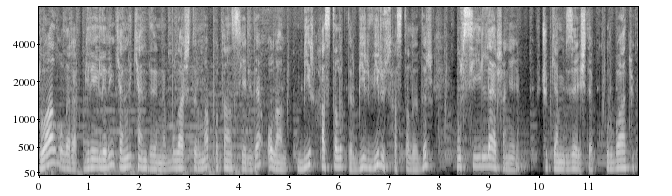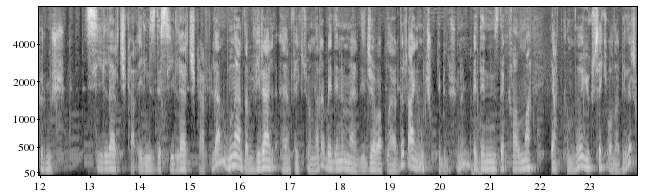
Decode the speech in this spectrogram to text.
doğal olarak bireylerin kendi kendilerine bulaştırma potansiyeli de olan bir hastalıktır. Bir virüs hastalığıdır. Bu siller hani küçükken bize işte kurbağa tükürmüş siller çıkar, elinizde siller çıkar filan. Bunlar da viral enfeksiyonlara bedenin verdiği cevaplardır. Aynı uçuk gibi düşünün. Bedeninizde kalma yatkınlığı yüksek olabilir.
